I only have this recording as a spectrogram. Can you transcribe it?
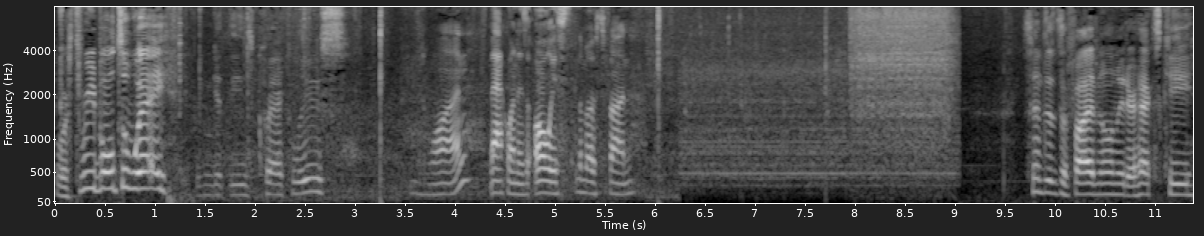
We're three bolts away. If we can get these cracked loose. There's one. Back one is always the most fun. Since it's a five millimeter hex key,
